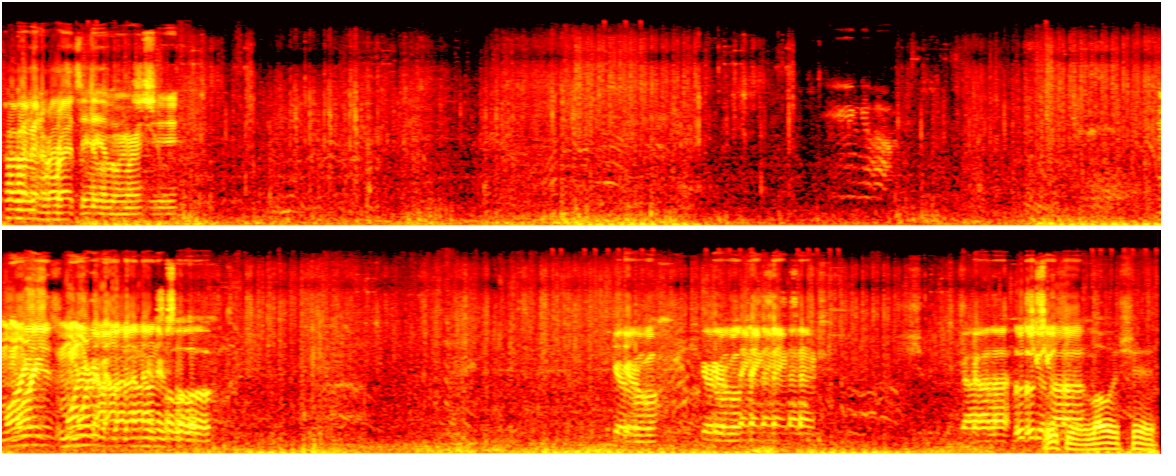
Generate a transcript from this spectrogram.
Probably been a rat to have mercy. Morning is morning out down, there solo. Careful. Careful. Thanks, thanks, thanks. Got that. Lucio. Lucy was low as shit.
